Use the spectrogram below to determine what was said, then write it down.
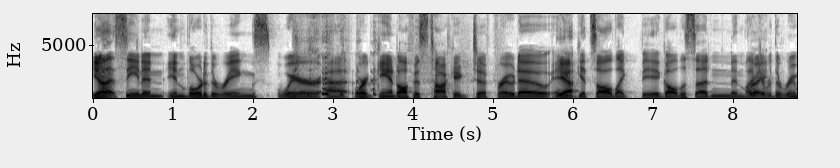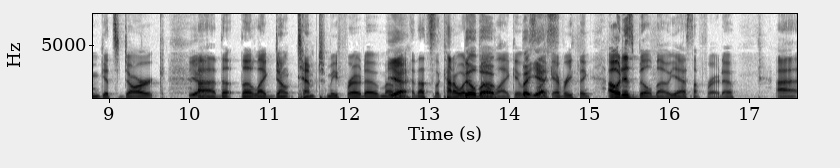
you know that scene in, in Lord of the Rings where uh, where Gandalf is talking to Frodo and Yeah. he gets all like big all of a sudden and like Right. the room gets dark. Yeah. Uh, the the like don't tempt me Frodo moment. Yeah. That's the kind of what Bilbo, it felt like. It but was yes. like everything. Oh, it is Bilbo. Yeah, it's not Frodo. Uh,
